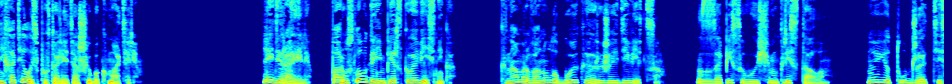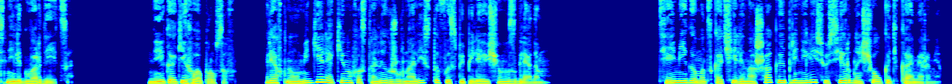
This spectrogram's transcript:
Не хотелось повторять ошибок матери. «Леди Раэли, пару слов для имперского вестника». К нам рванула бойкая рыжая девица с записывающим кристаллом, но ее тут же оттеснили гвардейцы. «Никаких вопросов», — рявкнул Мигель, окинув остальных журналистов испепеляющим взглядом. Те мигом отскочили на шаг и принялись усердно щелкать камерами.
